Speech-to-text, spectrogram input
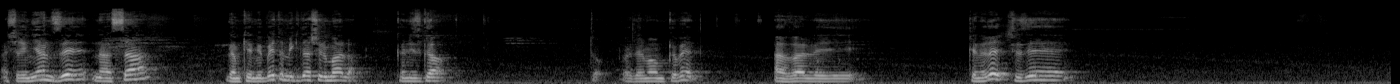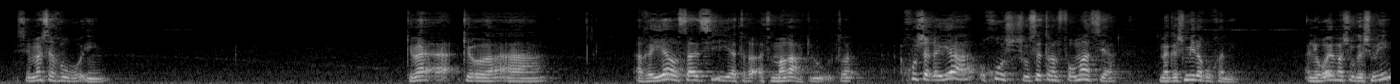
אשר עניין זה נעשה גם כן בבית המקדש של מעלה, כנזכר. טוב, לא יודע למה הוא מתכוון, אבל uh, כנראה שזה שמה שאנחנו רואים, כאילו, הראייה עושה איזושהי התמרה, כאילו, חוש הראייה הוא חוש שעושה טרנספורמציה מהגשמי לרוחני. אני רואה משהו גשמי,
